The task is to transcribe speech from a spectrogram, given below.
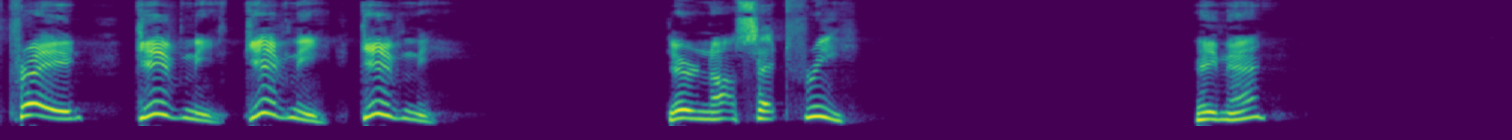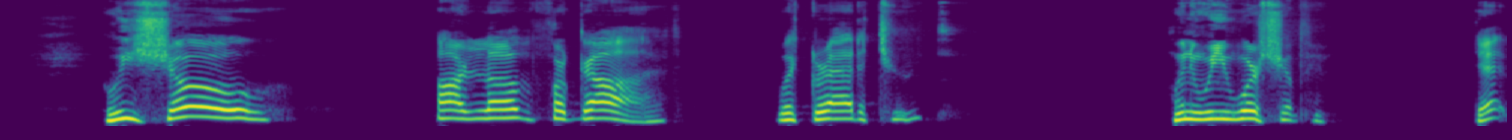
prayed, give me, give me, give me. They're not set free. Amen. We show our love for God with gratitude when we worship Him. That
